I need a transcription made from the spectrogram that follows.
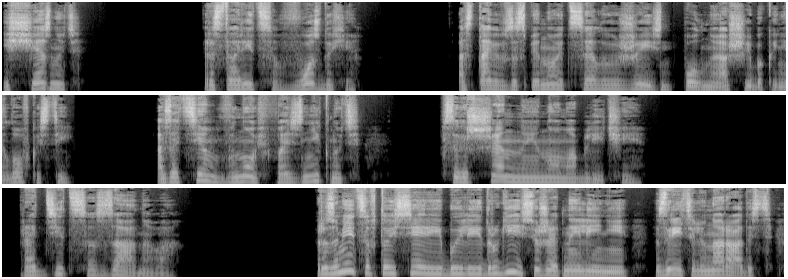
Исчезнуть, раствориться в воздухе, оставив за спиной целую жизнь, полную ошибок и неловкостей, а затем вновь возникнуть в совершенно ином обличии. Родиться заново. Разумеется, в той серии были и другие сюжетные линии, зрителю на радость —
